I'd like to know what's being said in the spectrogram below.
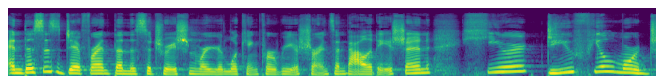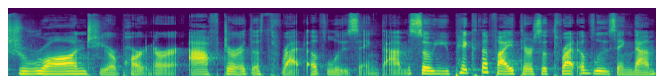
And this is different than the situation where you're looking for reassurance and validation. Here, do you feel more drawn to your partner after the threat of losing them? So you pick the fight, there's a threat of losing them,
